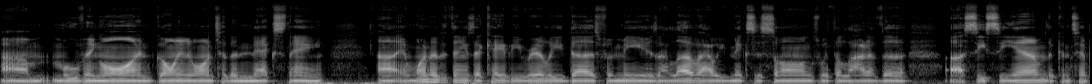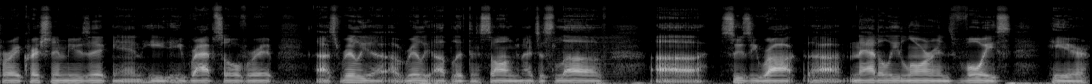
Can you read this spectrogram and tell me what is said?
um, moving on, going on to the next thing. Uh, and one of the things that KB really does for me is I love how he mixes songs with a lot of the uh, CCM, the contemporary Christian music, and he, he raps over it. Uh, it's really a, a really uplifting song, and I just love uh, Suzy Rock, uh, Natalie Lauren's voice here.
